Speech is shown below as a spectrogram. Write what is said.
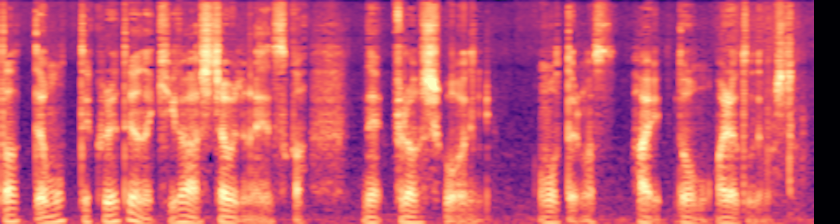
たって思ってくれたような気がしちゃうじゃないですか。ね、プラス思考に思っております。はい、どうもありがとうございました。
